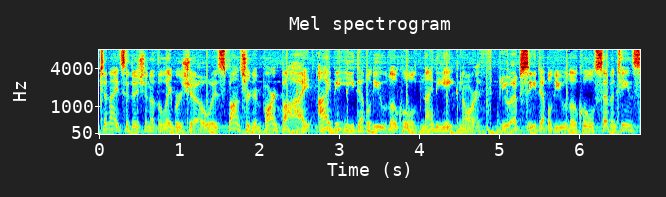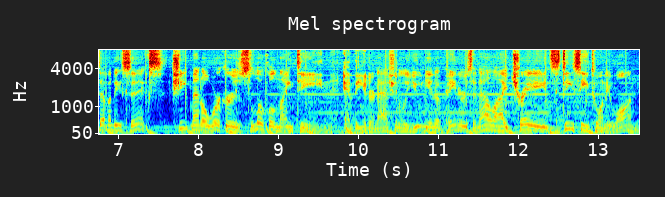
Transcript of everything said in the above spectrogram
Tonight's edition of The Labor Show is sponsored in part by IBEW Local 98 North, UFCW Local 1776, Sheet Metal Workers Local 19, and the International Union of Painters and Allied Trades DC 21.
